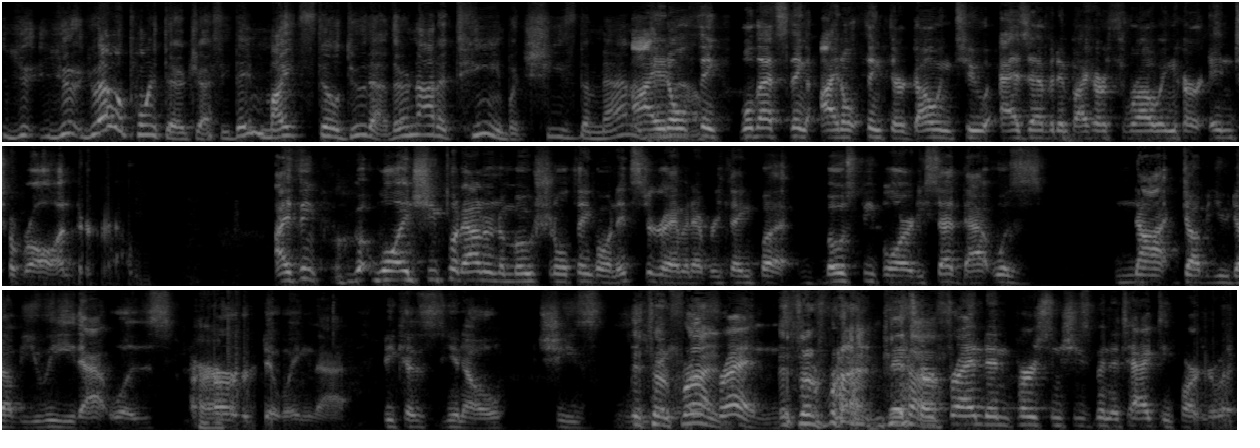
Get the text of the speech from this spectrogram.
You, you you have a point there, Jesse. They might still do that. They're not a team, but she's the manager. I don't now. think. Well, that's the thing. I don't think they're going to, as evident by her throwing her into Raw Underground. I think. Well, and she put out an emotional thing on Instagram and everything, but most people already said that was not WWE. That was Her. her, doing that because you know she's It's her leaving friend. friend. it's her friend. It's yeah. her friend and person she's been a tag team partner with.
